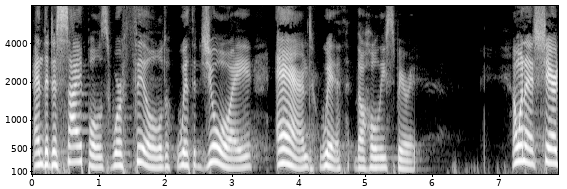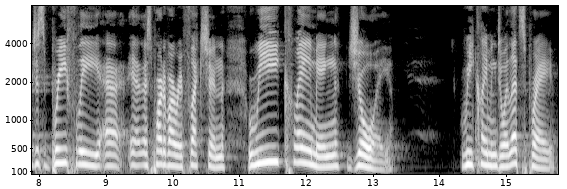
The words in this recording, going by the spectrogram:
And the disciples were filled with joy and with the Holy Spirit. I want to share just briefly, uh, as part of our reflection, reclaiming joy. Reclaiming joy. Let's pray.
